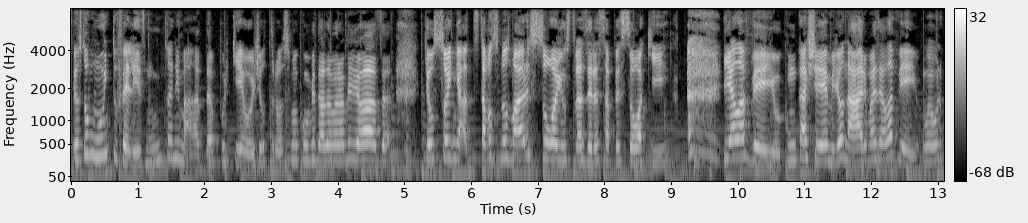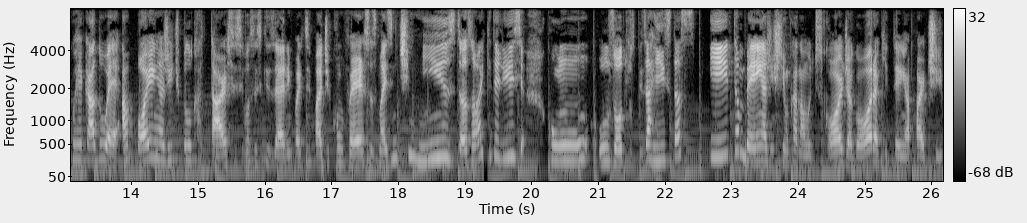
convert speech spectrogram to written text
Eu estou muito feliz, muito animada, porque hoje eu trouxe uma convidada maravilhosa. Que eu sonhava. Estava nos meus maiores sonhos trazer essa pessoa aqui. E ela veio com um cachê milionário, mas ela veio. O meu único recado é: apoiem a gente pelo Catarse se vocês quiserem participar de conversas mais intimistas. Ai, que delícia! Com os outros bizarristas. E também a gente tem um canal no Discord agora, que tem a parte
